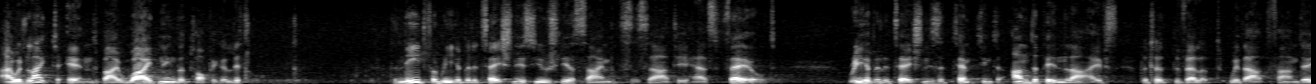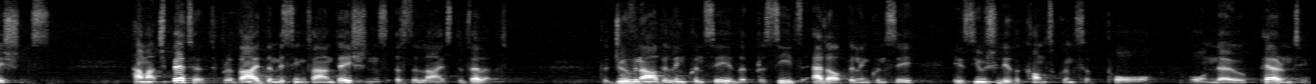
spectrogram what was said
I would like to end by widening the topic a little. The need for rehabilitation is usually a sign that society has failed. Rehabilitation is attempting to underpin lives that have developed without foundations. How much better to provide the missing foundations as the lives developed? The juvenile delinquency that precedes adult delinquency is usually the consequence of poor or no parenting.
